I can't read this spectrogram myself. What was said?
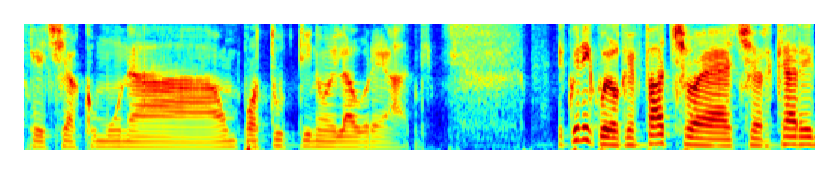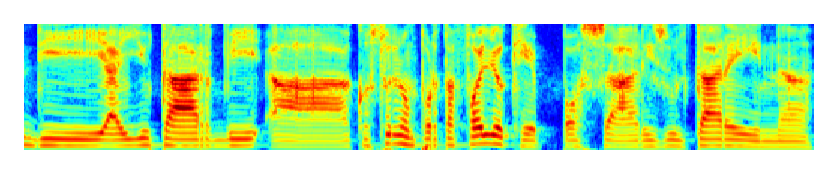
che ci accomuna un po' tutti noi laureati. E quindi quello che faccio è cercare di aiutarvi a costruire un portafoglio che possa risultare in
